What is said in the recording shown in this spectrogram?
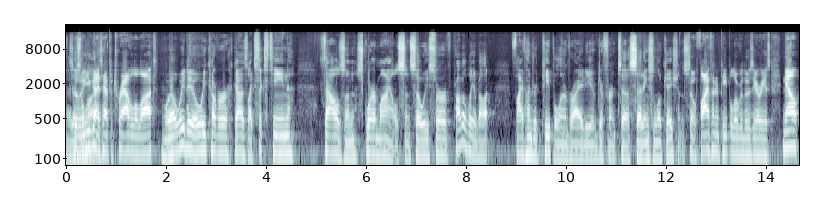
That so a you lot. guys have to travel a lot. Well, we do. We cover, guys, like 16,000 square miles, and so we serve probably about 500 people in a variety of different uh, settings and locations. So 500 people over those areas. Now,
